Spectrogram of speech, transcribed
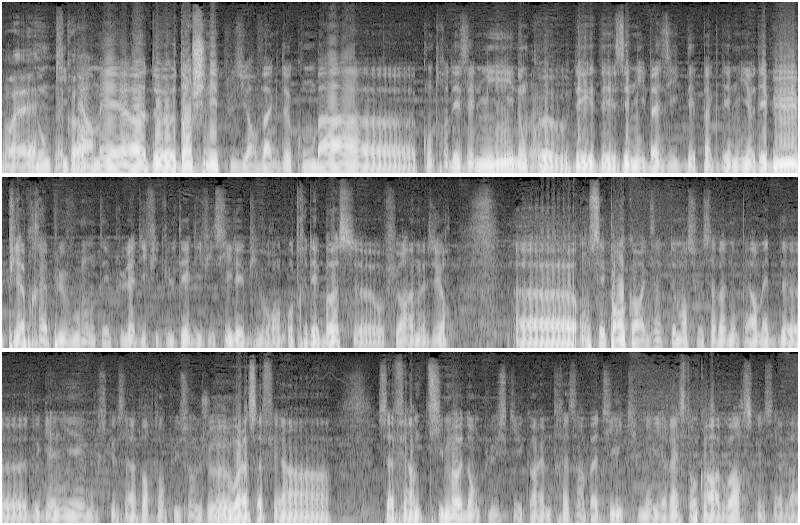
Ouais, donc qui permet euh, de- d'enchaîner plusieurs vagues de combat euh, contre des ennemis, donc Ouais. euh, des, des ennemis basiques, des packs d'ennemis au début, puis après plus vous montez, plus la difficulté est difficile, et puis vous rencontrez des boss euh, au fur et à mesure. Euh, on ne sait pas encore exactement ce que ça va nous permettre de, de gagner ou ce que ça apporte en plus au jeu. Mhm. Voilà, ça fait un ça fait un petit mode en plus qui est quand même très sympathique, mais il reste encore à voir ce que ça va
